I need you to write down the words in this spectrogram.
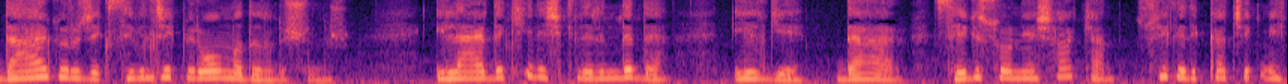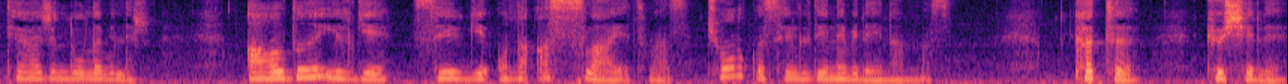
Değer görecek, sevilecek biri olmadığını düşünür. İlerideki ilişkilerinde de ilgi, değer, sevgi sorunu yaşarken sürekli dikkat çekme ihtiyacında olabilir. Aldığı ilgi, sevgi ona asla yetmez. Çoğunlukla sevildiğine bile inanmaz. Katı, köşeli,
